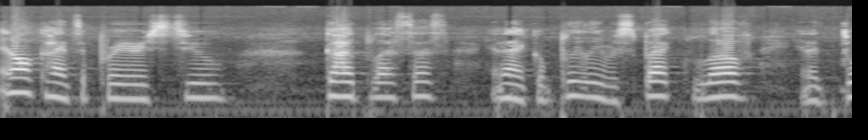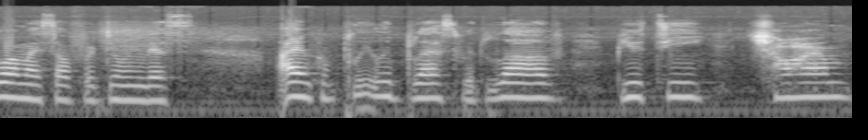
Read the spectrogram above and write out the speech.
and all kinds of prayers too. God bless us. And I completely respect, love, and adore myself for doing this. I am completely blessed with love, beauty, charm.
